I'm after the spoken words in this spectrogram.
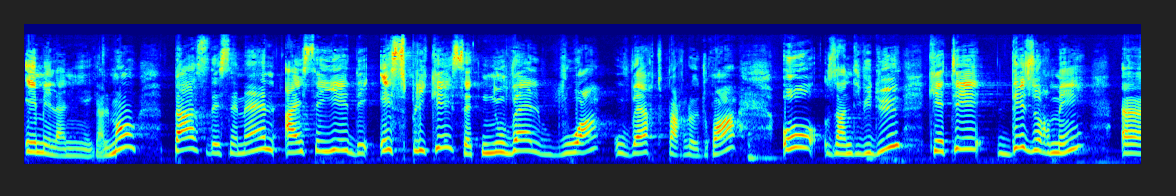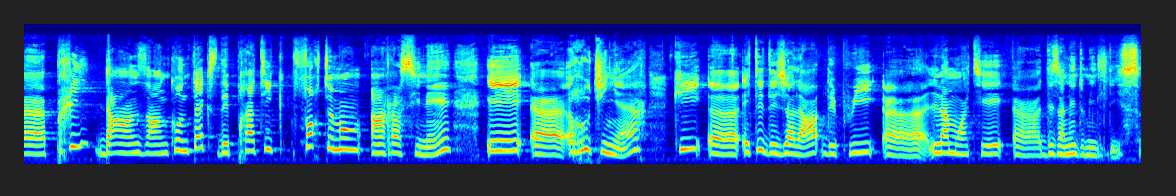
et Mélanie également, passent des semaines à essayer d'expliquer cette nouvelle voie ouverte par le droit aux individus qui étaient désormais euh, pris dans un contexte des pratiques fortement enracinées et euh, routinières qui euh, étaient déjà là depuis la moitié des années 2010.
